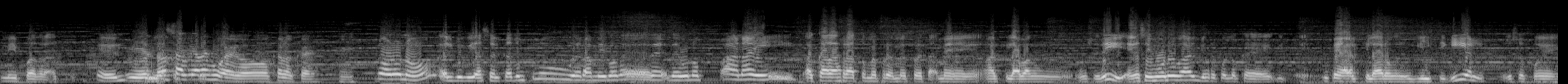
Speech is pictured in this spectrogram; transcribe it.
Mi padrastro. Él, ¿Y él no sabía de juego o qué es lo que? No, no, no. Él vivía cerca de un club, era amigo de, de, de unos panas y a cada rato me, pre- me, presta- me alquilaban un, un CD. En ese mismo lugar yo recuerdo que eh, me alquilaron Guilty Gear. y Eso fue.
